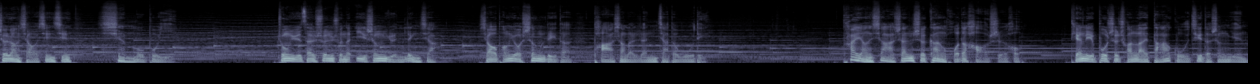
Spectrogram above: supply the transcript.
这让小欣欣羡慕不已。终于在顺顺的一声允令下，小朋友胜利地爬上了人家的屋顶。太阳下山是干活的好时候，田里不时传来打谷机的声音。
